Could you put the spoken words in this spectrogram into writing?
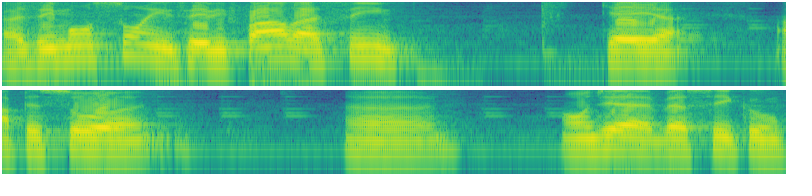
As emoções, ele fala assim, que a, a pessoa, uh, onde é versículo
